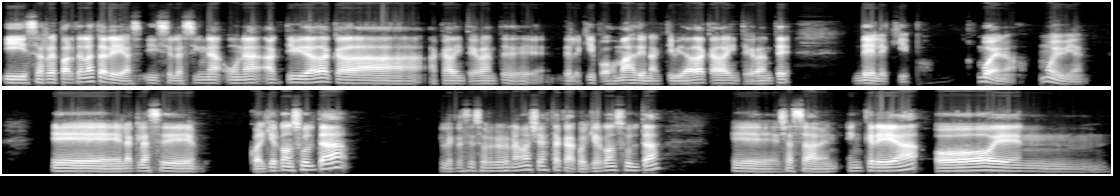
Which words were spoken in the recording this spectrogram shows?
Y se reparten las tareas y se le asigna una actividad a cada, a cada integrante del equipo o más de una actividad a cada integrante del equipo. Bueno, muy bien. Eh, la clase cualquier consulta, la clase sobre programa ya está acá. Cualquier consulta, eh, ya saben, en CREA o en,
